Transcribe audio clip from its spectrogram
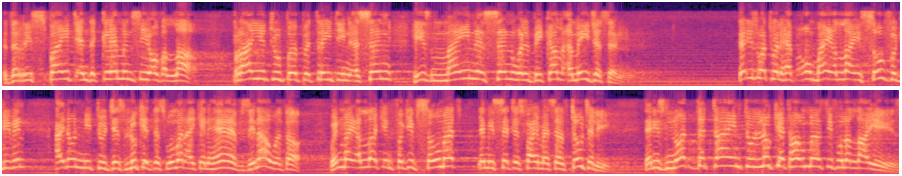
the respite and the clemency of Allah, prior to perpetrating a sin, his minor sin will become a major sin. That is what will happen. Oh, my Allah is so forgiving. I don't need to just look at this woman. I can have zina with her. When my Allah can forgive so much, let me satisfy myself totally. That is not the time to look at how merciful Allah is.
